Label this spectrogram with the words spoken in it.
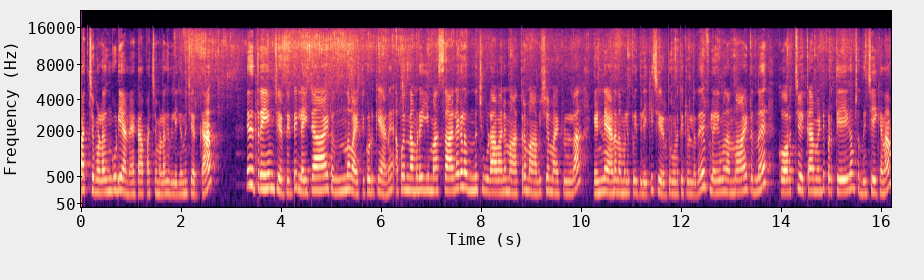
പച്ചമുളകും കൂടിയാണ് കേട്ടോ. പച്ചമുളക് ഇതിലേക്ക് ഒന്ന് ചേർക്കാം. ഇത് ഇത്രയും ചേർത്തിട്ട് ലൈറ്റായിട്ടൊന്ന് വഴറ്റി കൊടുക്കുകയാണ് അപ്പോൾ നമ്മുടെ ഈ മസാലകളൊന്ന് ചൂടാവാനും മാത്രം ആവശ്യമായിട്ടുള്ള എണ്ണയാണ് നമ്മളിപ്പോൾ ഇതിലേക്ക് ചേർത്ത് കൊടുത്തിട്ടുള്ളത്. ഫ്ലെയിം നന്നായിട്ടൊന്ന് കുറച്ച് വെക്കാൻ വേണ്ടി പ്രത്യേകം ശ്രദ്ധിച്ചേക്കണം.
